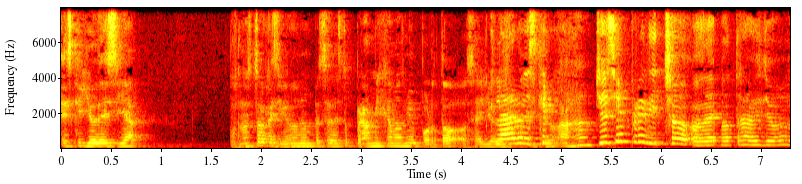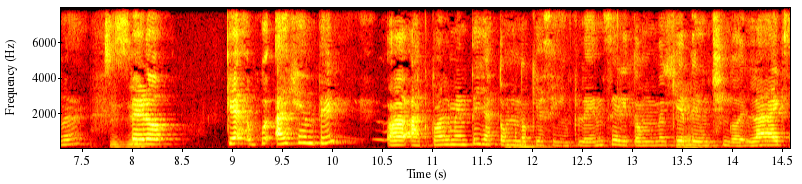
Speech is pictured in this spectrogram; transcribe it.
Es que yo decía, pues no estoy recibiendo un peso de esto, pero a mí jamás me importó. O sea, yo. Claro, es que yo- ajá. yo siempre he dicho, o sea, otra vez yo, ¿verdad? Sí, sí. Pero que hay gente, actualmente ya todo el mundo quiere ser influencer y todo el mundo Sí. quiere tener un chingo de likes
